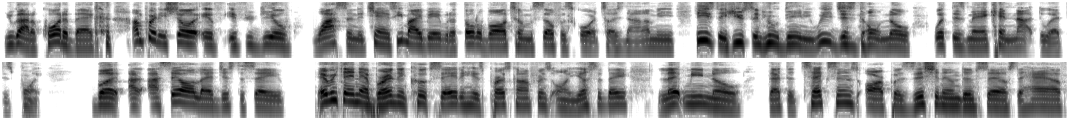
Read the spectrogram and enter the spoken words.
You got a quarterback. I'm pretty sure if if you give Watson a chance, he might be able to throw the ball to himself and score a touchdown. I mean, he's the Houston Houdini. We just don't know what this man cannot do at this point. But I, I say all that just to say everything that Brandin Cook said in his press conference on yesterday let me know that the Texans are positioning themselves to have,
